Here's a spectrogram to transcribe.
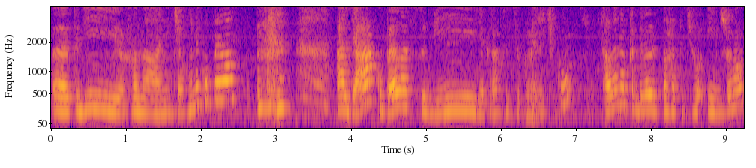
Е, Тоді вона нічого не купила. А я купила собі якраз цю книжечку. Але ми придивились багато чого іншого.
